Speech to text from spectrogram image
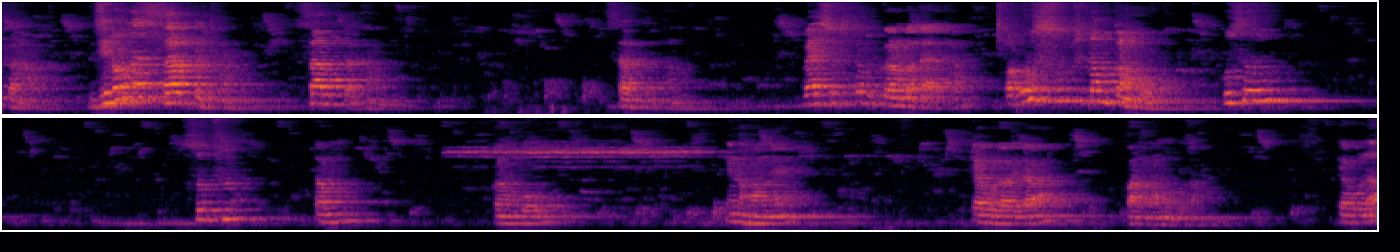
कणाद जिन्होंने सर्वप्रथम सर्वप्रथम सर्वप्रथम वह सूक्ष्मतम कण बताया था और उस सूक्ष्मतम कण को, उस सूक्ष्मतम कण को इन्होंने क्या बोला बेटा? परमाणु बोला। क्या बोला?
